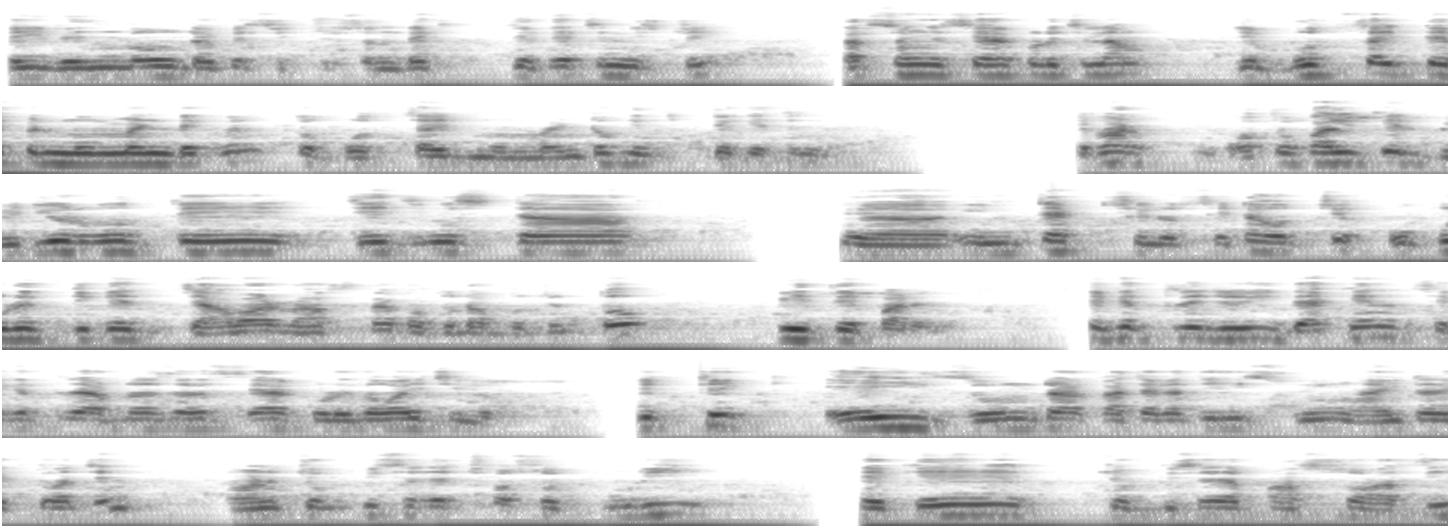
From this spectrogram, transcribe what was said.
সেই রেঞ্জ বাউন্ড টাইপের সিচুয়েশন দেখেছেন নিশ্চয়ই? তার সঙ্গে শেয়ার করেছিলাম যে বোথ সাইড টাইপের মুভমেন্ট দেখবেন, তো বোথ সাইড মুভমেন্টও কিন্তু দেখেছেন। এবার গতকালকের ভিডিওর মধ্যে যে জিনিসটা ইনট্যাক্ট ছিল সেটা হচ্ছে উপরের দিকে যাওয়ার রাস্তা কতটা পর্যন্ত পেতে পারেন সেক্ষেত্রে যদি দেখেন, সেক্ষেত্রে আপনার সাথে শেয়ার করে দেওয়াই ছিল যে ঠিক এই জোনটার কাছাকাছি, এই সুইং হাইটা দেখতে পাচ্ছেন মানে চব্বিশ হাজার ছশো কুড়ি থেকে চব্বিশ হাজার পাঁচশো আশি,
